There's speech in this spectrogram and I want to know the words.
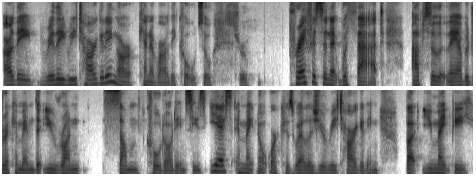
Are they really retargeting or kind of are they cold? So true. prefacing it with that absolutely i would recommend that you run some cold audiences. Yes it might not work as well as your retargeting but you might be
